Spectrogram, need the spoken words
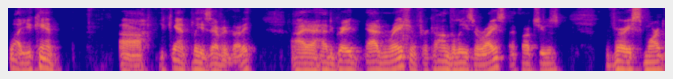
Well, you can't uh, you can't please everybody. I had great admiration for Condoleezza Rice. I thought she was a very smart,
